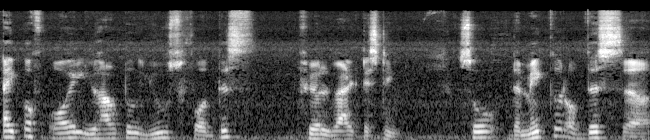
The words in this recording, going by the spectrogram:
type of oil you have to use for this fuel valve testing? So the maker of this uh,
